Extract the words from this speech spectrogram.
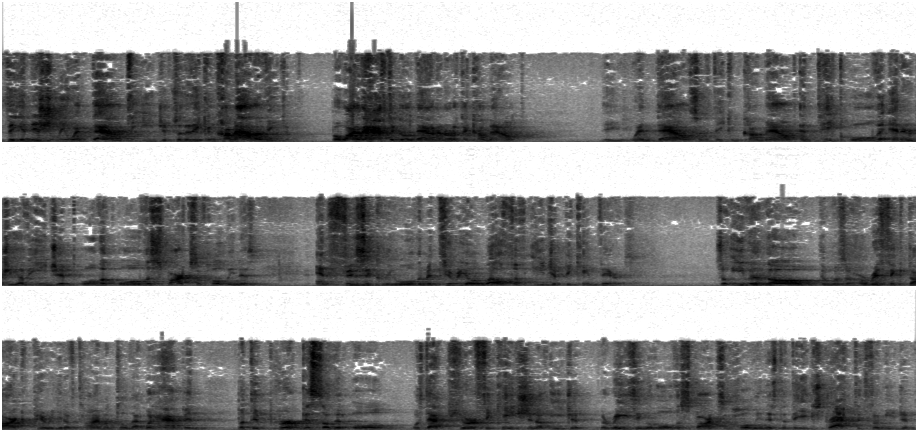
They initially went down to Egypt so that they can come out of Egypt. But why do they have to go down in order to come out? They went down so that they can come out and take all the energy of Egypt, all the, all the sparks of holiness, and physically all the material wealth of Egypt became theirs. So even though there was a horrific dark period of time until that would happen, but the purpose of it all was that purification of Egypt, the raising of all the sparks of holiness that they extracted from Egypt.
